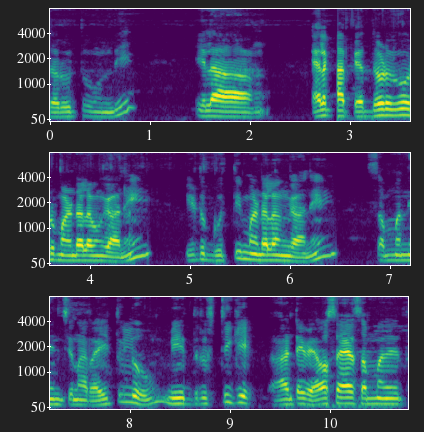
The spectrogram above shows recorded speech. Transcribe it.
జరుగుతూ ఉంది. ఇలా ఎలక పెద్దొడుగూరు మండలం కానీ ఇటు గుత్తి మండలం కానీ సంబంధించిన రైతులు మీ దృష్టికి అంటే వ్యవసాయ సంబంధిత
